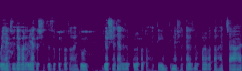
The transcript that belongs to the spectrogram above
ওই এক যদি আবার একের সাথে যোগ করলে কত হয়? দুই। দুইয়ের সাথে এক যোগ করলে কত হয়? তিন। তিনের সাথে এক যোগ করলে কত হয়? চার।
